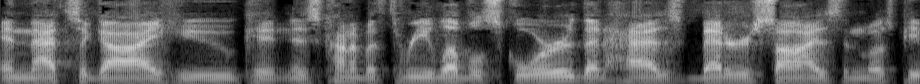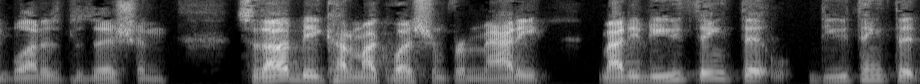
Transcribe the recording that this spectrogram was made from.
And that's a guy who can is kind of a three level scorer that has better size than most people at his position. So that would be kind of my question for Maddie. Maddie, do you think that do you think that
